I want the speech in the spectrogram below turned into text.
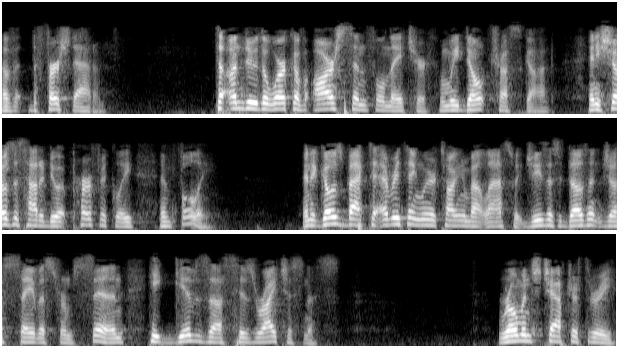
of the first Adam to undo the work of our sinful nature when we don't trust God. And He shows us how to do it perfectly and fully. And it goes back to everything we were talking about last week. Jesus doesn't just save us from sin, He gives us His righteousness. Romans chapter 3,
